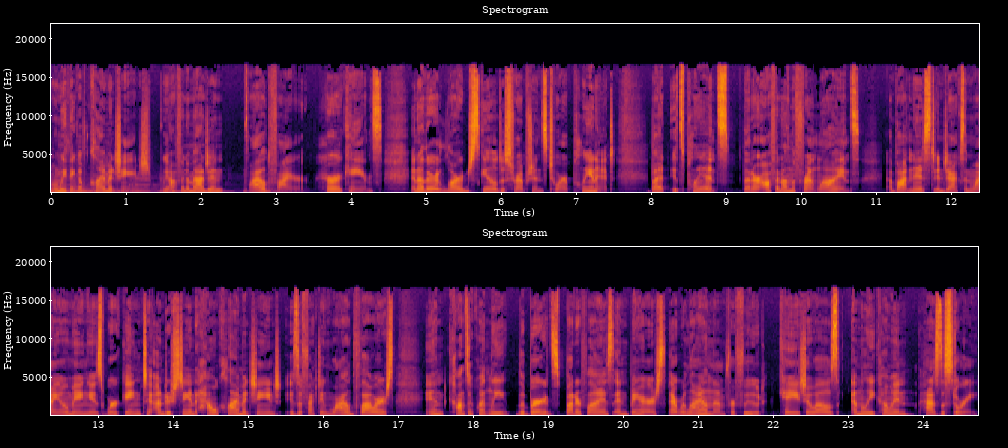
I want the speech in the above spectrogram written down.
When we think of climate change, we often imagine wildfire hurricanes, and other large scale disruptions to our planet. But it's plants that are often on the front lines. A botanist in Jackson, Wyoming is working to understand how climate change is affecting wildflowers and, consequently, the birds, butterflies, and bears that rely on them for food. KHOL's Emily Cohen has the story.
